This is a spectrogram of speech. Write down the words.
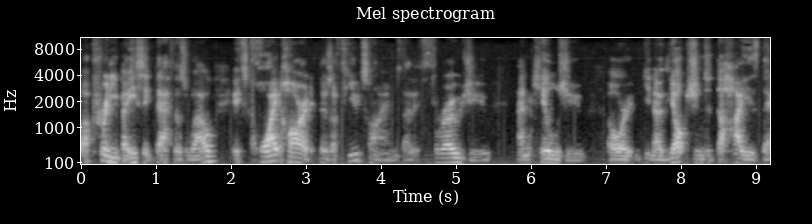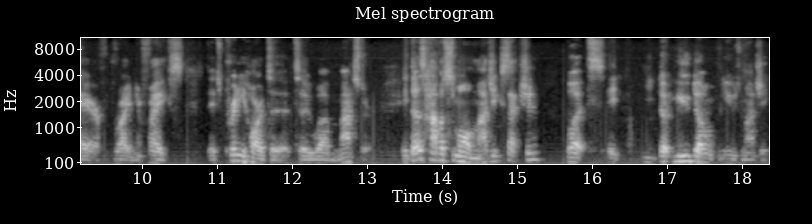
a pretty basic death as well. It's quite hard. There's a few times that it throws you and kills you, or you know the option to die is there right in your face. It's pretty hard to to uh, master. It does have a small magic section, but it you don't, use magic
